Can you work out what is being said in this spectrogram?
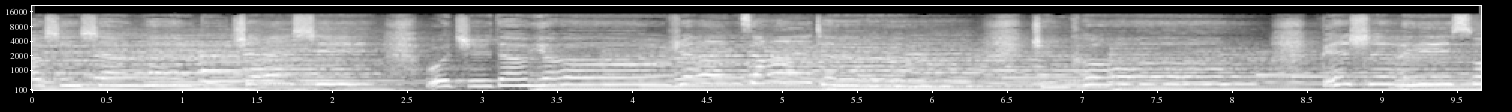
表现相爱的珍惜。我知道有人在等真空，便是理所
